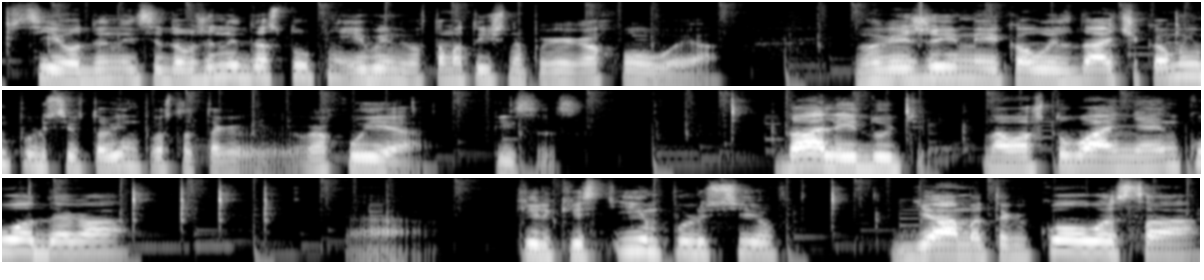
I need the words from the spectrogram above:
всі одиниці довжини доступні, і він автоматично перераховує. В режимі, коли з датчиком імпульсів, то він просто рахує pieces. Далі йдуть налаштування енкодера, е, кількість імпульсів, діаметр колеса,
